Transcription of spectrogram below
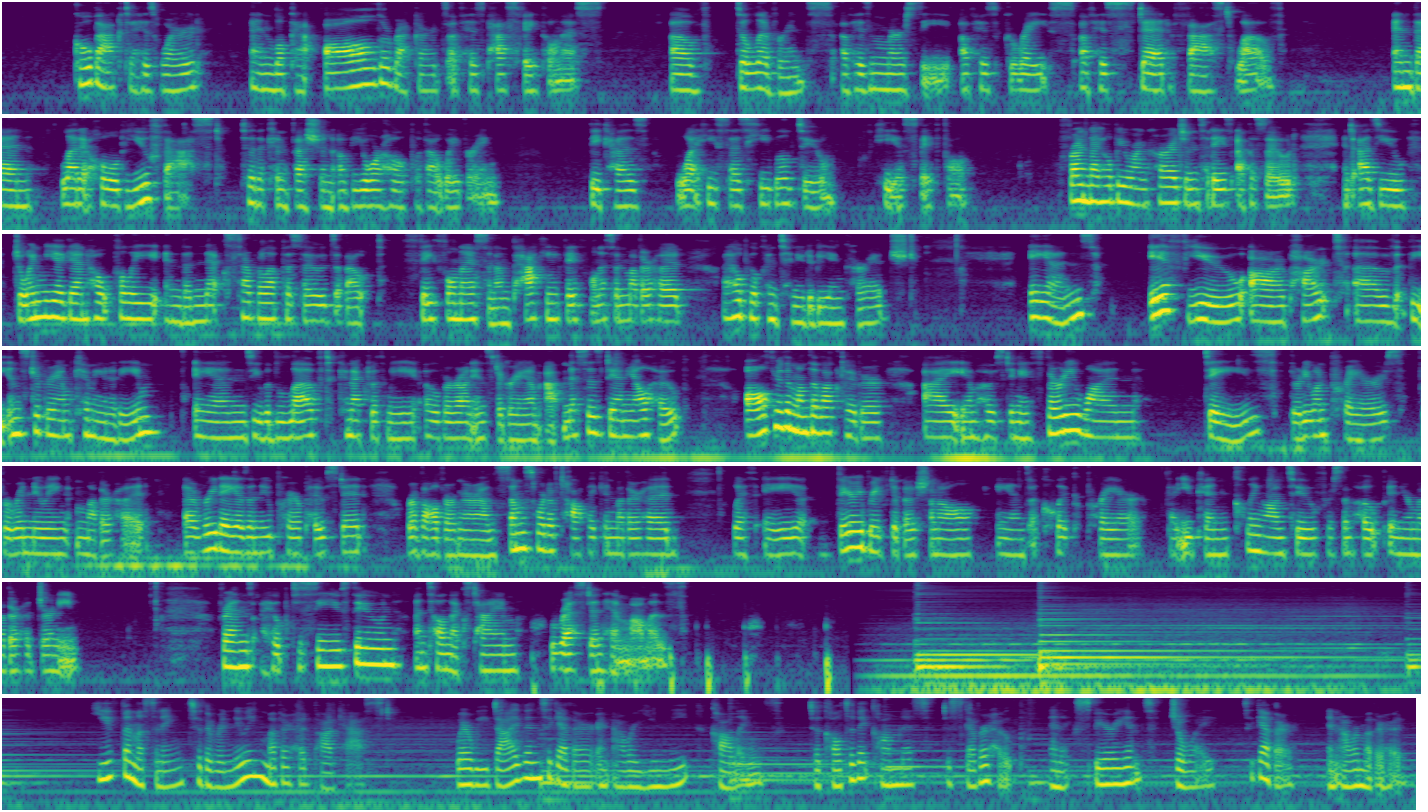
go back to his word and look at all the records of his past faithfulness, of deliverance, of his mercy, of his grace, of his steadfast love. And then let it hold you fast to the confession of your hope without wavering. Because what he says he will do, he is faithful. Friend, I hope you were encouraged in today's episode. And as you join me again, hopefully, in the next several episodes about faithfulness and unpacking faithfulness and motherhood, I hope you'll continue to be encouraged. And if you are part of the Instagram community and you would love to connect with me over on Instagram at Mrs. Danielle Hope, all through the month of October, I am hosting a 31 days, 31 prayers for renewing motherhood. Every day is a new prayer posted revolving around some sort of topic in motherhood with a very brief devotional and a quick prayer that you can cling on to for some hope in your motherhood journey. Friends, I hope to see you soon. Until next time, rest in Him, mamas. You've been listening to the Renewing Motherhood podcast, where we dive in together in our unique callings to cultivate calmness, discover hope, and experience joy together in our motherhood.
